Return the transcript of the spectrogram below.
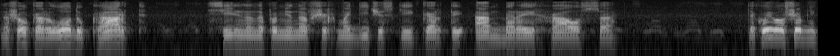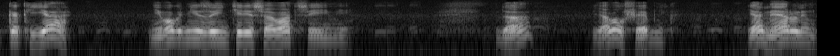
нашел карлоду карт — сильно напоминавших магические карты Амбера и Хаоса. Такой волшебник, как я, не мог не заинтересоваться ими. Да, я волшебник. Я Мерлин,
